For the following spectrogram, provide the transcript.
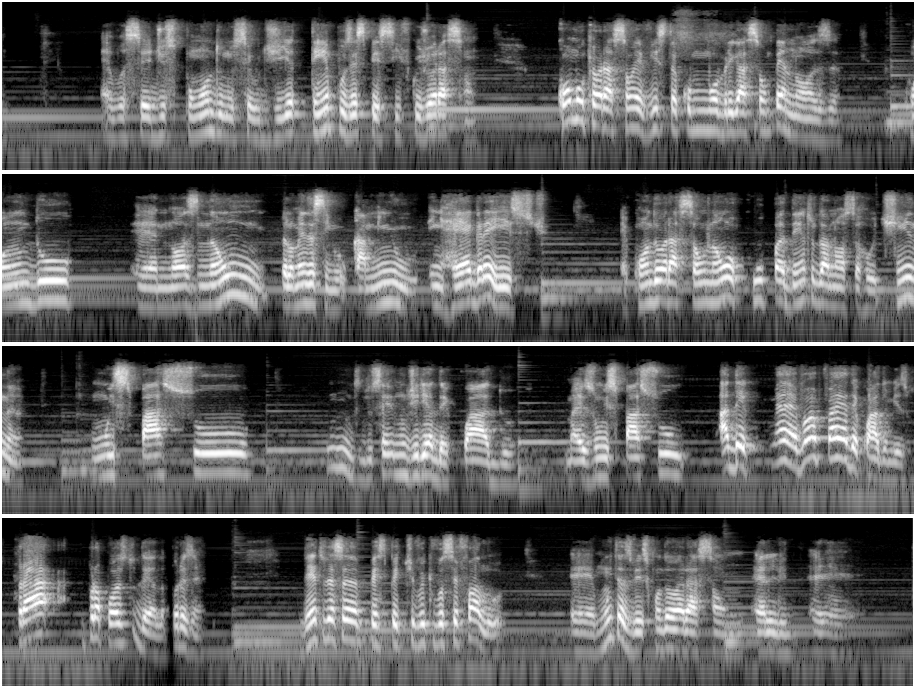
É você dispondo no seu dia tempos específicos de oração. Como que a oração é vista como uma obrigação penosa? Quando é, nós não, pelo menos assim, o caminho em regra é este. É quando a oração não ocupa dentro da nossa rotina um espaço, não, sei, não diria adequado, mas um espaço ade é, vai adequado mesmo para o propósito dela. Por exemplo, dentro dessa perspectiva que você falou, é, muitas vezes quando a oração é, é,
